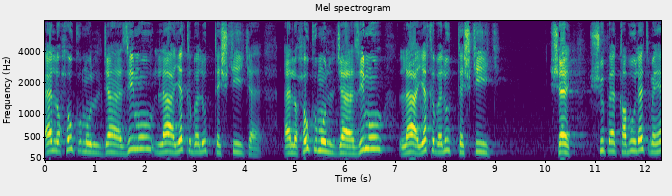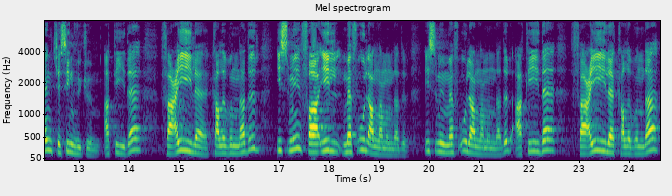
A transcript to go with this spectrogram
El hukmul cazimu la yekbelu teşkike. El hukmul cazimu la yekbelu teşkik. Şek, şüphe kabul etmeyen kesin hüküm. Akide faile kalıbındadır. İsmi fail, mef'ul anlamındadır. İsmi mef'ul anlamındadır. Akide faile kalıbında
